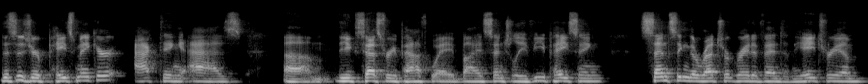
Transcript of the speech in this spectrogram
this is your pacemaker acting as um, the accessory pathway by essentially V pacing, sensing the retrograde event in the atrium,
